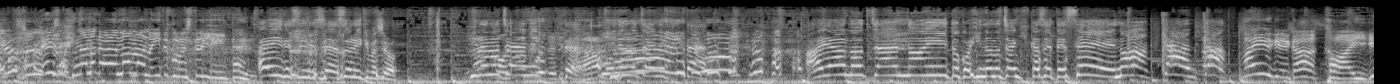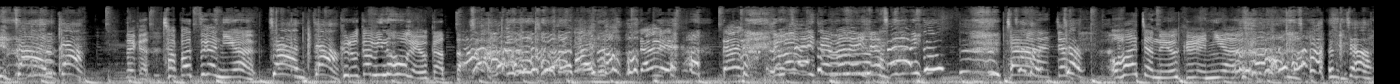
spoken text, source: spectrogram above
え、じゃあ、ひなのからママのいいところ一人で言いたいです。あいいですいいですじゃあそれ行きましょうひなのちゃんに聞きたいひなのちゃんに聞きたいあやのちゃんのいいとこひなのちゃん聞かせてせーのちゃんちゃんち眉毛が可愛い。ゃんちゃんなんか、茶髪が似合う。ちゃんちゃん黒髪の方が良かった。ダメ。ダメ。の洋服が似合う。ちゃん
